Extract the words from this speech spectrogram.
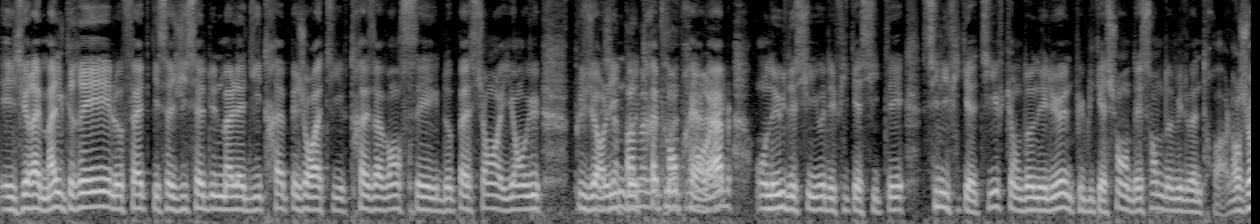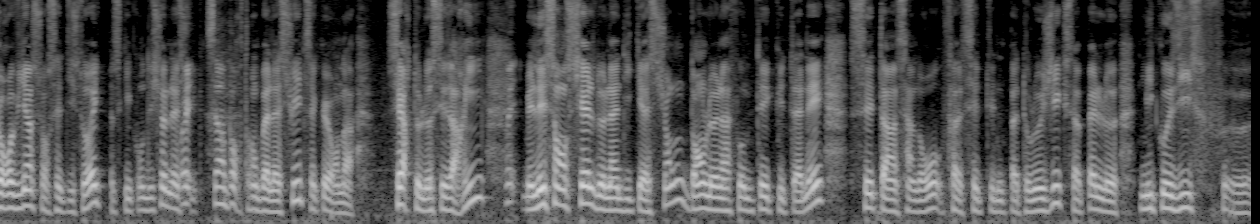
Et je dirais, malgré le fait qu'il s'agissait d'une maladie très péjorative, très avancée, de patients ayant eu plusieurs lignes de traitement préalables, on a eu des signaux d'efficacité significatifs qui ont donné lieu à une publication en décembre 2023. Alors je reviens sur cet historique parce qu'il conditionne la suite. c'est important. Donc, ben, la suite, c'est qu'on a certes le césarie, mais l'essentiel de l'indication dans le lymphome T cutané, c'est un syndrome, enfin c'est une pathologie qui s'appelle le mycosis euh,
